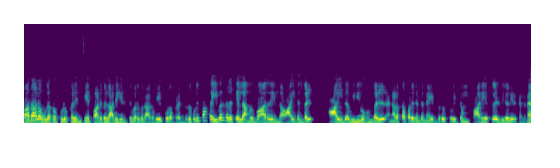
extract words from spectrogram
பாதாள உலக குழுக்களின் செயற்பாடுகள் அதிகரித்து வருவதாகவே கூறப்படுகின்றது. குறிப்பாக இவர்களுக்கு எல்லாம் எவ்வாறு இந்த ஆயுதங்கள் ஆயுத விநியோகங்கள் நடத்தப்படுகின்றன என்பது குறித்தும் பாரிய கேள்விகள் இருக்கின்றன.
